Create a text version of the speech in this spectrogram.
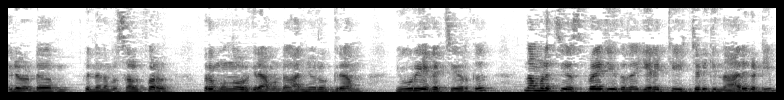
കിലോ ഉണ്ട് പിന്നെ നമ്മൾ സൾഫർ ഒരു മുന്നൂറ് ഗ്രാം ഉണ്ട് അഞ്ഞൂറ് ഗ്രാം യൂറിയ ഒക്കെ ചേർത്ത് നമ്മൾ സ്പ്രേ ചെയ്തിട്ട് ഇലയ്ക്ക് ചെടിക്ക് നാര് കട്ടിയും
